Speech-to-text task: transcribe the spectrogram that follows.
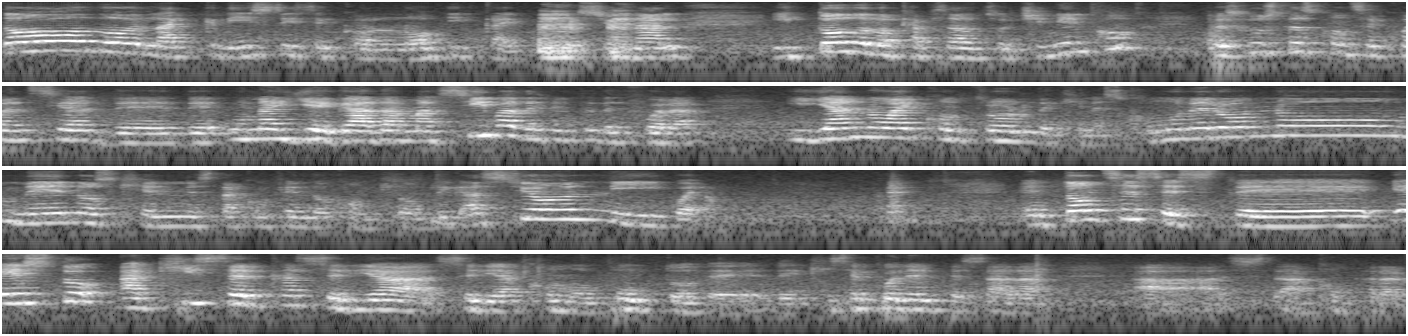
toda la crisis ecológica y profesional y todo lo que ha pasado en Xochimilco, pues justo es consecuencia de, una llegada masiva de gente de fuera y ya no hay control de quién es comunero no, menos quién está cumpliendo con qué obligación y bueno. Entonces, este, esto aquí cerca sería, sería como punto de, que se puede empezar a, a comparar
